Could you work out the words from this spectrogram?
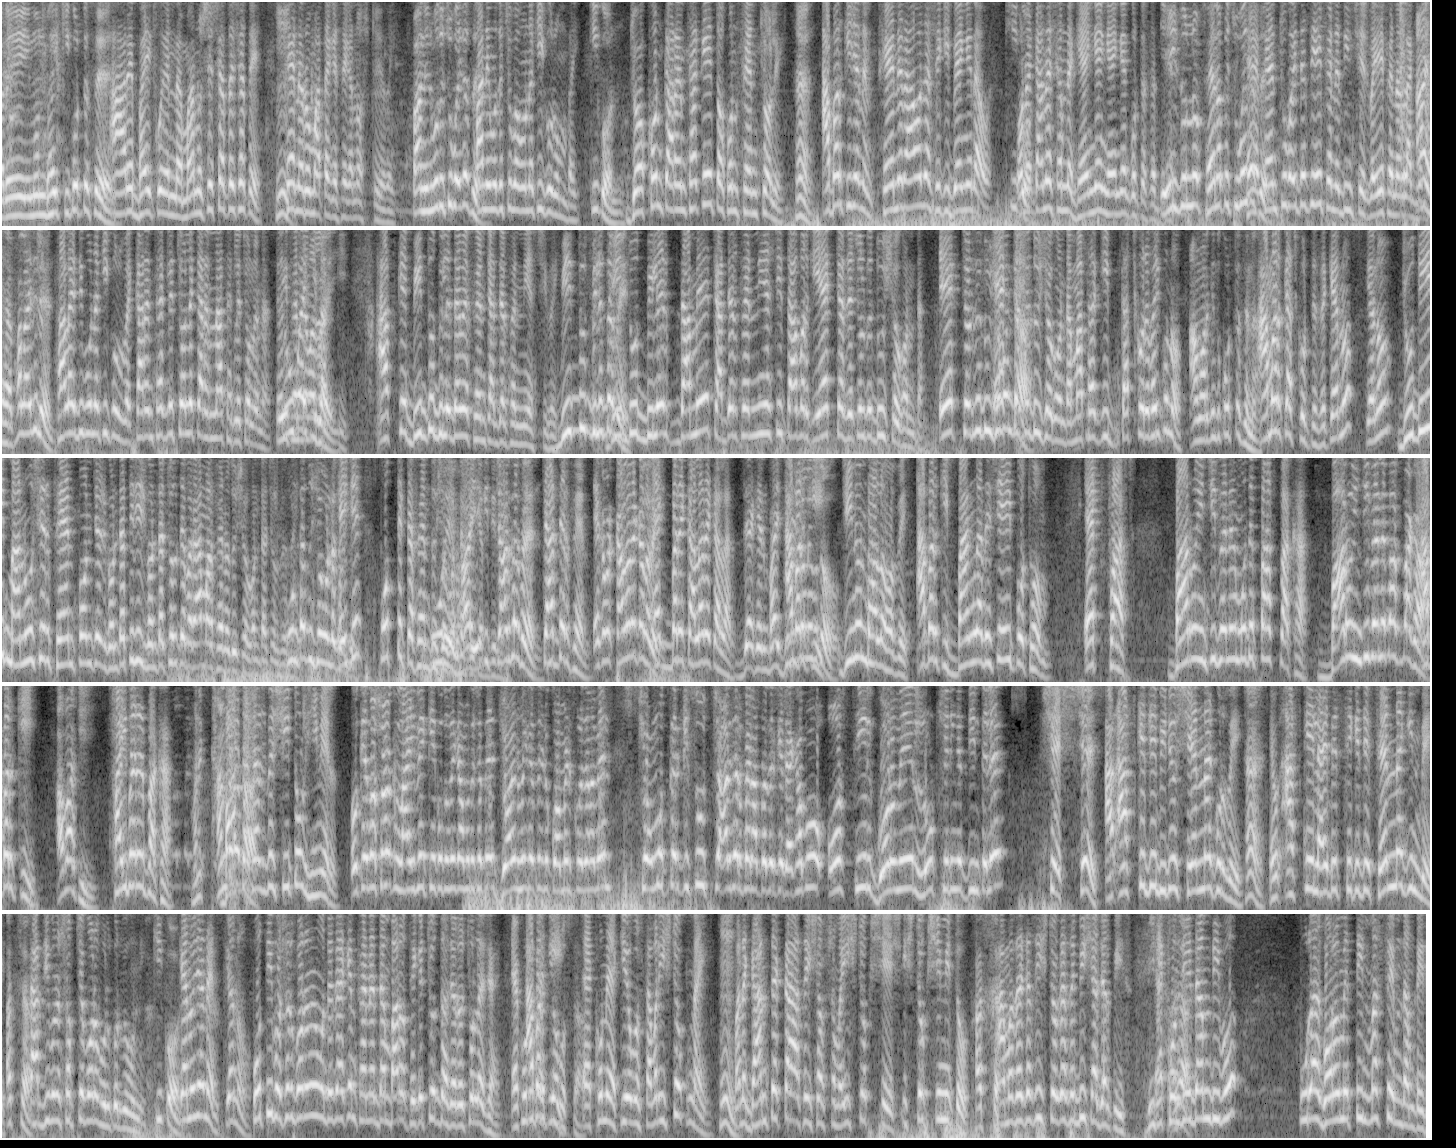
আরে ইমন ভাই কি করতেছে? আরে ভাই কোয়েন না মানুষের সাথে সাথে ফ্যানেরও মাথা গেছে গা নষ্ট হয়ে ভাই। পানির মধ্যে চুবাইতেছে? পানির মধ্যে চুবাবো না কি করুম ভাই? কি কোন? যখন কারেন্ট থাকে তখন ফ্যান চলে। হ্যাঁ। আবার কি জানেন ফ্যানের আওয়াজ আসে কি ব্যাঙের আওয়াজ? কি ওনার কানের সামনে ঘ্যাং ঘ্যাং ঘ্যাং ঘ্যাং করতেছে। এই জন্য ফ্যান আপনি চুবাইতেছে ফ্যান চুবাইতেছি এই ফ্যানের দিন শেষ ভাই এই ফ্যান লাগবে। আয় হ্যাঁ ফালাই দিলেন। ফালাই দিব না কি করব ভাই? কারেন্ট থাকলে চলে কারেন্ট না থাকলে চলে না। তো এই এর ফ্যান কি ভাই? আজকে বিদ্যুৎ বিলের দামে ফ্যান চার্জার ফ্যান নিয়ে আসছি ভাই। বিদ্যুৎ বিলের দামে? বিদ্যুৎ বিলের দামে চার্জার ফ্যান নিয়ে আসছি তা আবার কি? এক চার্জে চলবে দুইশো ঘণ্টা। এক চার্জে 200 ঘণ্টা? দুইশো ঘণ্টা। মাথা কি কাজ করে ভাই কোনো? আমার কিন্তু করতেছে না। আমার কাজ করতেছে। কেন? কেন? যদি মানুষের ফ্যান পঞ্চাশ ঘণ্টা তিরিশ ঘণ্টা চলতে পারে আমার ফ্যানও দুইশো ঘণ্টা চলবে। কোনটা 200 ঘণ্টা এই যে প্রত্যেকটা ফ্যান দুইশো ঘণ্টা ভাই এ কি চার্জার ফ্যান চার্জার ফ্যান একেবারে কালারে কালারে একবারে কালারে কালার দেখেন ভাই আবার জিনন ভালো হবে। আবার কি? বাংলাদেশে এই প্রথম এক ফার্স্ট বারো ইঞ্চি ফ্যানের মধ্যে পাঁচ পাখা। 12 ইঞ্চি ফ্যানে পাঁচ পাখা? আবার কি? আবার কি? ফাইবারের পাখা। মানে ঠান্ডা বাতাস। আসবে শীতল হিমেল। ওকে দর্শক লাইভে কে কোথা থেকে আমাদের সাথে জয়েন হয়ে গেছে একটু কমেন্টস করে জানাবেন। চমৎকার কিছু চার্জার ফ্যান আপনাদেরকে দেখাবো। অস্থির গরমে লোডশেডিং এর দিন তেলে শেষ শেষ। আর আজকে যে ভিডিও শেয়ার না করবে হ্যাঁ। এবং আজকে লাইভের থেকে যে ফ্যান না কিনবে আচ্ছা। তার জীবনে সবচেয়ে বড় ভুল করবে উনি কি কর? কেন জানেন কেন? প্রতি বছর গরমের মধ্যে দেখেন ফ্যানের দাম বারো থেকে চোদ্দ হাজারও চলে যায় এখন আবার কি অবস্থা। এখন একই অবস্থা আবার স্টক নাই মানে গান তো একটা আছে সব সময় স্টক শেষ স্টক সীমিত আচ্ছা। আমাদের কাছে স্টক আছে বিশ হাজার পিস এখন যে দাম দিব পুরা গরমের তিন মাস সেম দামটাই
